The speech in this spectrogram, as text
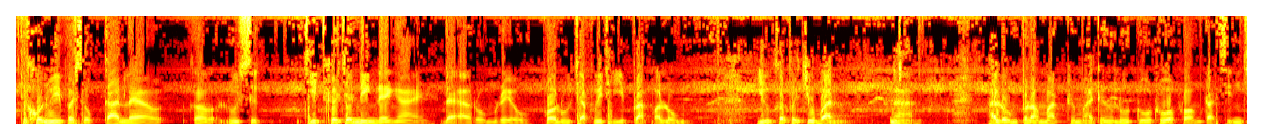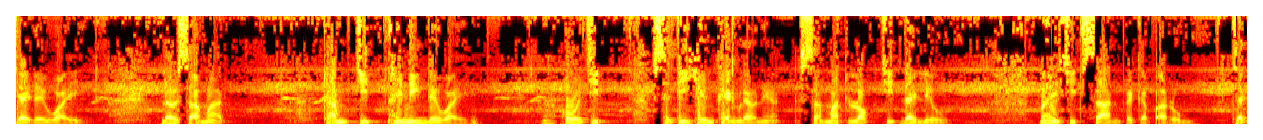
แต่คนมีประสบการณ์แล้วก็รู้สึกจิตก็จะนิ่งได้ง่าย ได้อารมณ์เร็วเพราะรู้จักวิธีปรับอารมณ์ อยู่กับปัจจุบันนะ อารมณ์ประมัดคือหมายถึงรู้ตัวทั่วพร้อมตัดสินใจได้ไว แล้วสามารถทำจิตให้นิ่งได้ไวเพราะว่าจิตสติเข้มแข็งแล้วเนี่ย สามารถล็อกจิตได้เร็ว ไม่ให้จิตซ่านไปกับอารมณ์ จัด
